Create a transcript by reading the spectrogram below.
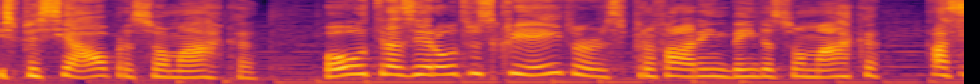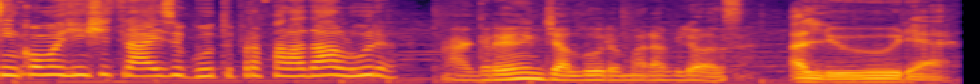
especial para sua marca ou trazer outros creators para falarem bem da sua marca, assim como a gente traz o Guto para falar da Alura. A grande Alura maravilhosa. Alura.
